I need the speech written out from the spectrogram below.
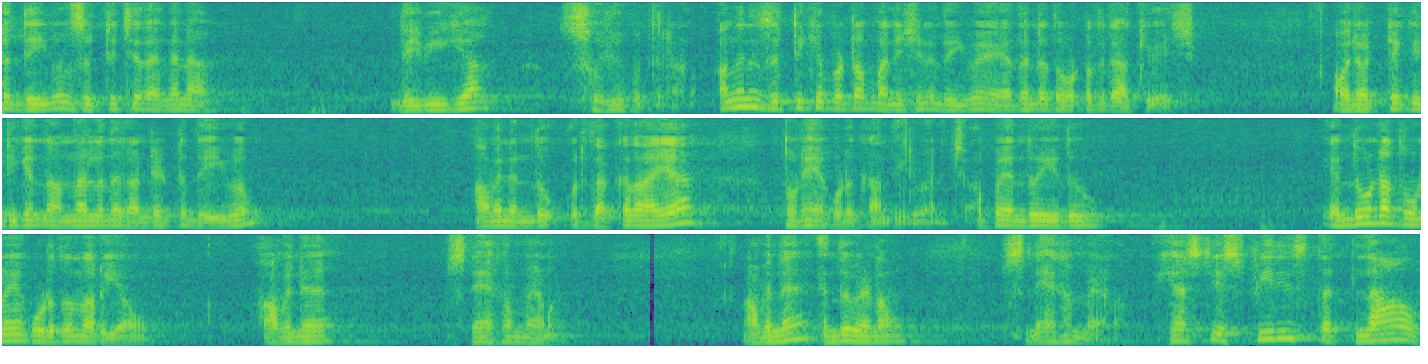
പക്ഷെ ദൈവം സൃഷ്ടിച്ചത് എങ്ങനെ? ദൈവിക സ്വരൂപത്തിലാണ്. അങ്ങനെ സൃഷ്ടിക്കപ്പെട്ട മനുഷ്യനെ ദൈവം ഏതെന്റെ തോട്ടത്തിലാക്കി വെച്ചു? അവൻ ഒറ്റയ്ക്കിരിക്കുന്ന നന്നല്ലെന്ന് കണ്ടിട്ട് ദൈവം അവൻ എന്തോ ഒരു തക്കതായ തുണയെ കൊടുക്കാൻ തീരുമാനിച്ചു. അപ്പോൾ എന്തോ ചെയ്തു? എന്തുകൊണ്ടാണ് തുണയെ കൊടുത്തതെന്ന് അറിയാമോ അവന് സ്നേഹം വേണം. അവന് എന്ത് വേണം? സ്നേഹം വേണം. He has to experience that love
